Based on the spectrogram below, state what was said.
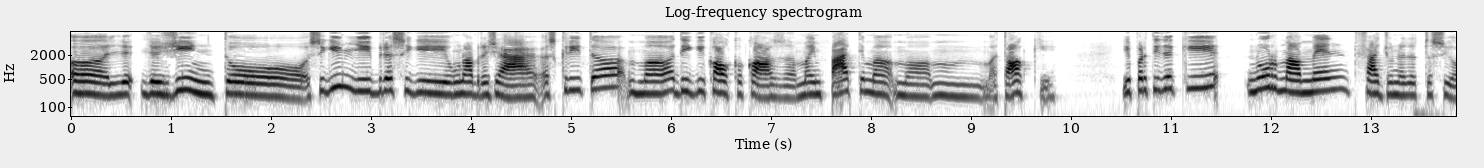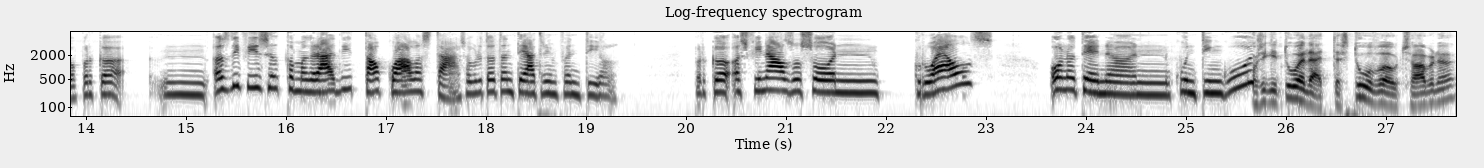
eh, lle- llegint o sigui un llibre, sigui una obra ja escrita, me digui qualque cosa, m'impacti, me, me, me toqui. I a partir d'aquí normalment faig una adaptació perquè mm, és difícil que m'agradi tal qual està, sobretot en teatre infantil perquè els finals o són cruels o no tenen contingut O sigui, tu adaptes, tu veus l'obra,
